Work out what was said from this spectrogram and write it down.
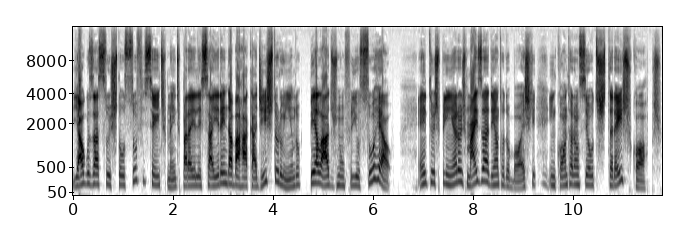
e algo os assustou suficientemente para eles saírem da barraca destruindo, pelados num frio surreal. Entre os pinheiros mais adentro do bosque encontram-se outros três corpos.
